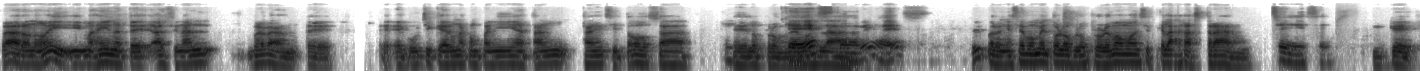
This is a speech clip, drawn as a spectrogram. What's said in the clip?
Claro, ¿no? Y imagínate, al final, ¿verdad? Eh, eh, Gucci, que era una compañía tan, tan exitosa, eh, los problemas. la, todavía es. Sí, pero en ese momento los, los, problemas, vamos a decir que la arrastraron. Sí, sí. Y que,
